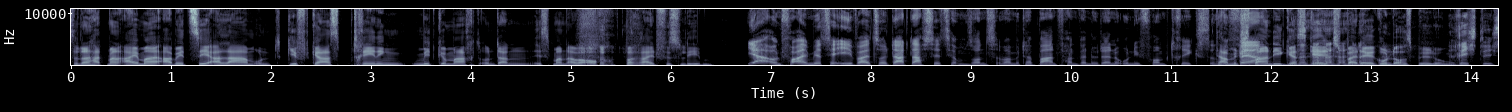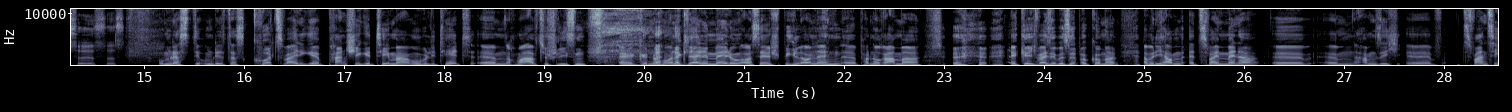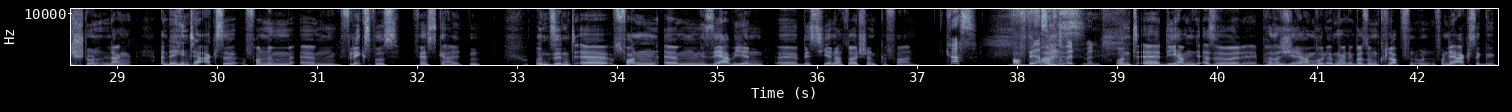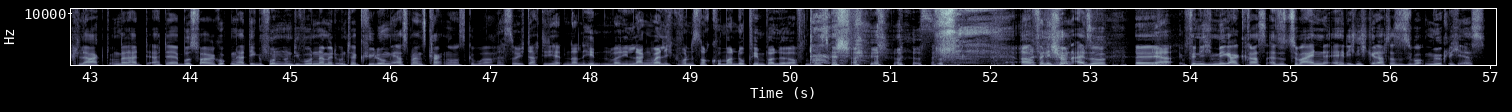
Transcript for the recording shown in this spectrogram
So, dann hat man einmal ABC-Alarm und Giftgastraining mitgemacht und dann ist man aber auch bereit fürs Leben. Ja, und vor allem jetzt ja eh, weil als Soldat darfst du jetzt ja umsonst immer mit der Bahn fahren, wenn du deine Uniform trägst. Damit Insofern- sparen die das Geld bei der Grundausbildung. Richtig, so ist es. Um das, um das, kurzweilige, punchige Thema Mobilität ähm, nochmal abzuschließen, äh, nochmal eine kleine Meldung aus der Spiegel Online äh, Panorama-Ecke. ich weiß nicht, ob ihr es mitbekommen habt, aber die haben äh, zwei Männer, äh, ähm, haben sich äh, 20 Stunden lang an der Hinterachse von einem ähm, Flixbus festgehalten und sind äh, von ähm, Serbien äh, bis hier nach Deutschland gefahren. Krass. Auf der, Das und Commitment. und äh, die haben, also äh, Passagiere haben wohl irgendwann über so ein Klopfen unten von der Achse geklagt und dann hat, hat der Busfahrer geguckt und hat die gefunden und die wurden dann mit Unterkühlung erstmal ins Krankenhaus gebracht. Achso, ich dachte, die hätten dann hinten, weil die langweilig geworden ist, noch Kommando Pimperle auf dem Bus gespielt. Aber finde ich schon, also äh, Ja. finde ich mega krass. Also zum einen hätte ich nicht gedacht, dass es überhaupt möglich ist,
